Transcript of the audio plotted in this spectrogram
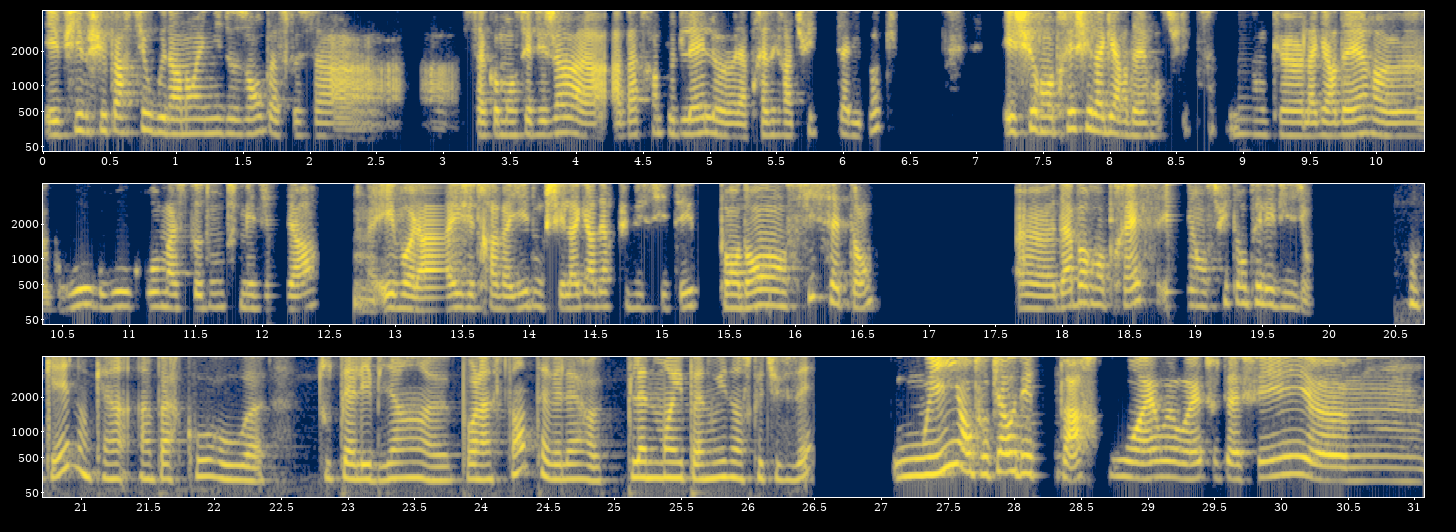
Et puis je suis partie au bout d'un an et demi, deux ans, parce que ça, ça commençait déjà à, battre un peu de l'aile, euh, la presse gratuite à l'époque. Et je suis rentrée chez Lagardère ensuite. Donc euh, Lagardère, gros, gros, gros mastodonte média. Et voilà, et j'ai travaillé donc chez Lagardère Publicité pendant 6-7 ans, d'abord en presse et ensuite en télévision. Ok, donc un, un parcours où tout allait bien euh, pour l'instant? Tu avais l'air euh, pleinement épanoui dans ce que tu faisais? Oui, en tout cas au départ. Ouais, ouais, ouais, tout à fait. Euh,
